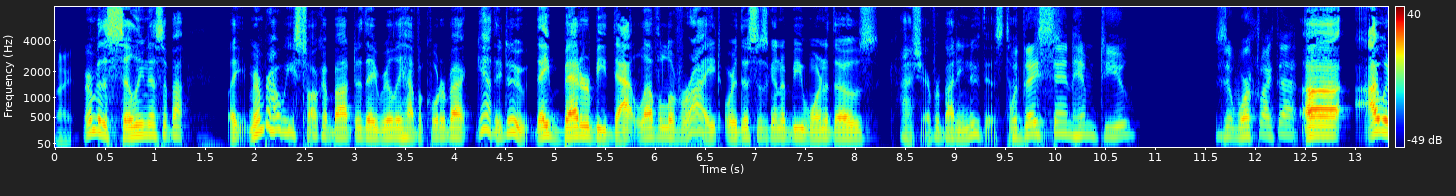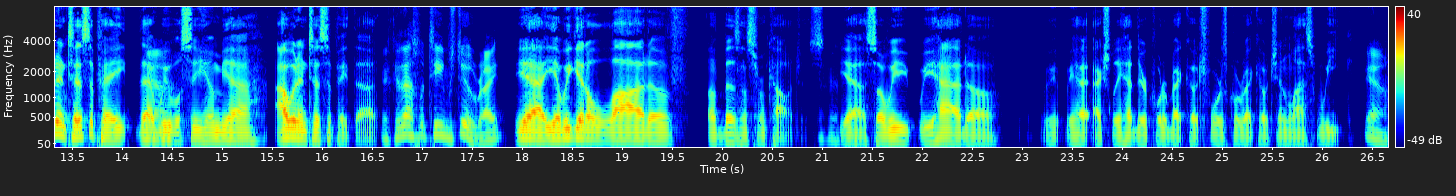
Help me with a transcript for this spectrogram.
Right. Remember the silliness about like remember how we used to talk about do they really have a quarterback? Yeah, they do. They better be that level of right, or this is going to be one of those. Gosh, everybody knew this. type Would they things. send him to you? Does it work like that? Uh, I would anticipate that Yeah. we will see him. Yeah, I would anticipate that. Because that's what teams do, right? Yeah, yeah, we get a lot of, of business from colleges. Yeah, so we we had uh we, we had actually had their quarterback coach, Florida's quarterback coach, in last week. Yeah.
